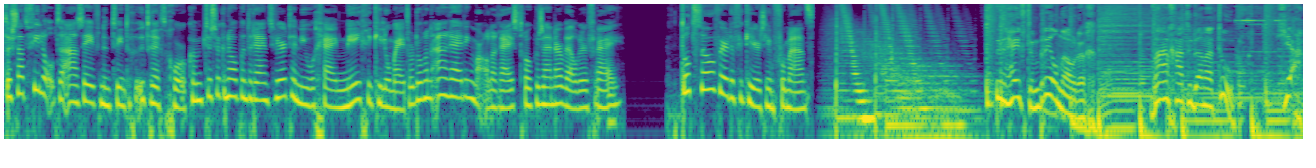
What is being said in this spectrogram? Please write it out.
Er staat file op de A27 Utrecht-Gorkum tussen knooppunt Rijnsweert en Nieuwegein 9 kilometer door een aanrijding, maar alle rijstroken zijn daar wel weer vrij. Tot zover de verkeersinformatie. U heeft een bril nodig. Waar gaat u dan naartoe? Ja,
